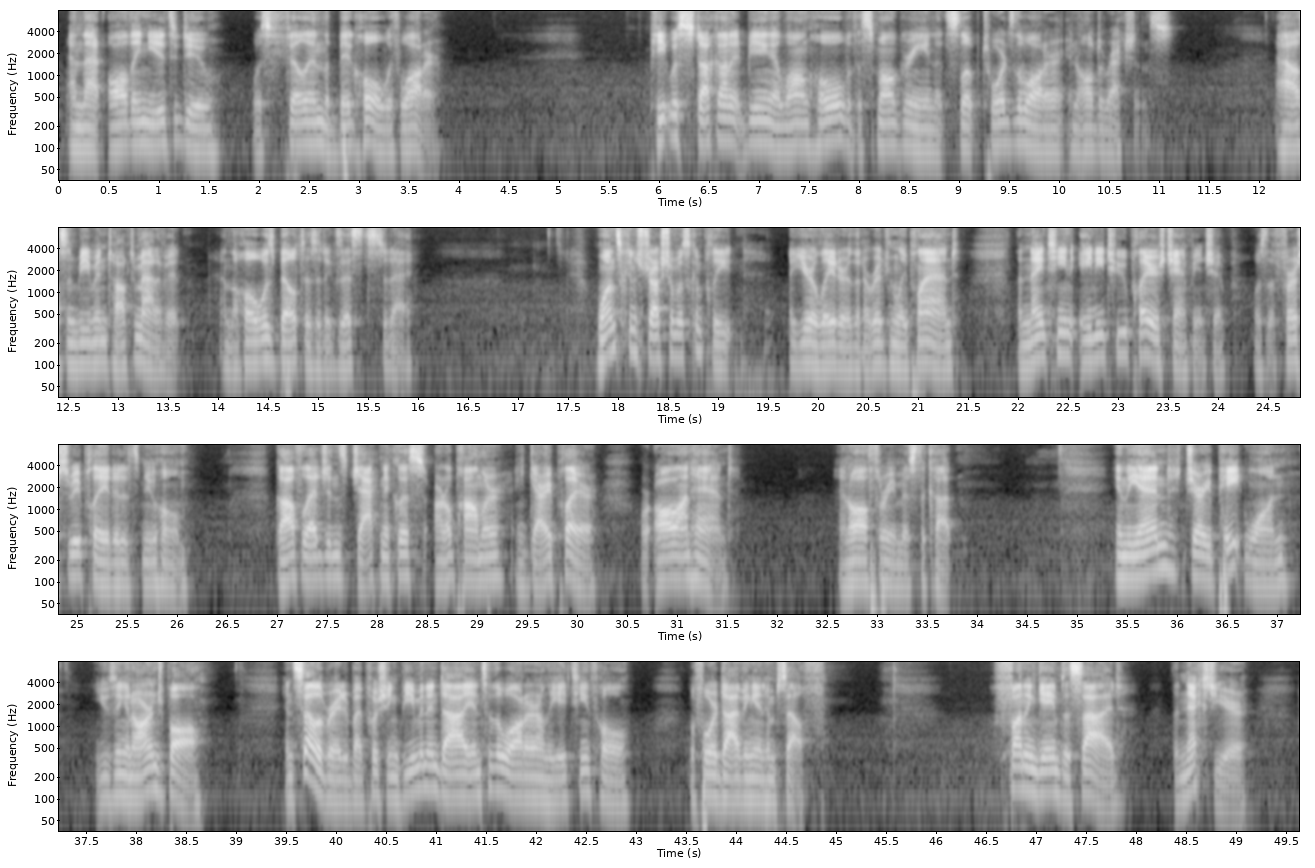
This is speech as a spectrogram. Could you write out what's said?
and that all they needed to do was fill in the big hole with water. Pete was stuck on it being a long hole with a small green that sloped towards the water in all directions. Alice and Beman talked him out of it, and the hole was built as it exists today. Once construction was complete, a year later than originally planned, the 1982 Players' Championship was the first to be played at its new home. Golf legends Jack Nicklaus, Arnold Palmer, and Gary Player were all on hand, and all three missed the cut. In the end, Jerry Pate won using an orange ball and celebrated by pushing Beman and Dye into the water on the 18th hole before diving in himself. Fun and games aside, the next year,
